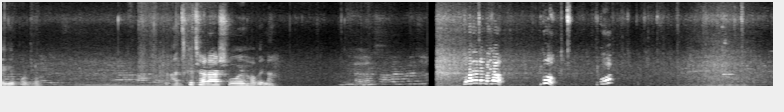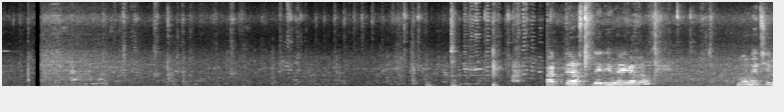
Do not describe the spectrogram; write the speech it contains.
লেগে পড়ব। আজকে ছাড়া আর সময় হবে না। হাঁটতে আসতে দেরি হয়ে গেল। মনে ছিল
